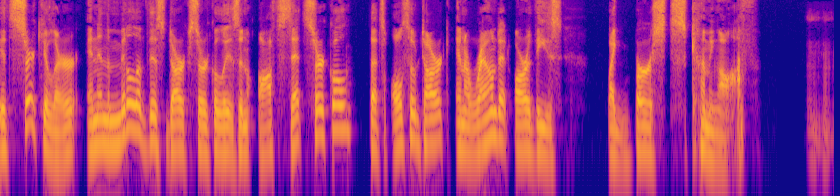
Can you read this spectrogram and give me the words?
it's circular, and in the middle of this dark circle is an offset circle that's also dark, and around it are these like bursts coming off. Mhm.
